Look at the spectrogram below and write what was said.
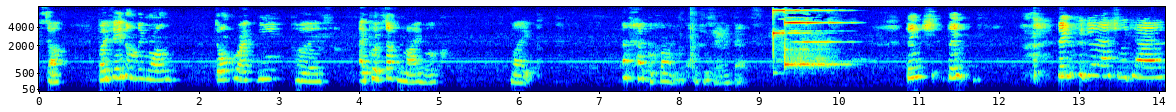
stuff. If I say something wrong, don't correct me because I put stuff in my book. Like that's hecka fun. or something like that. Thanks, thanks, thanks again, Ashley Cass.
